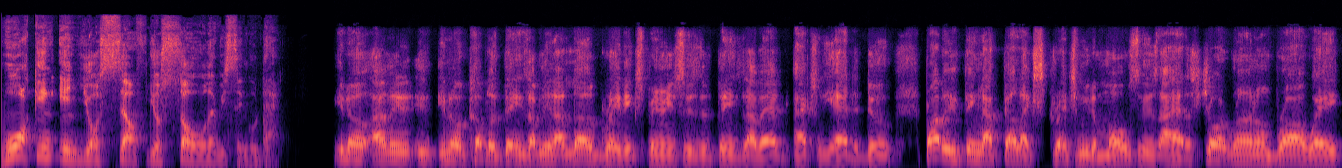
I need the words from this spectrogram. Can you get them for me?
walking in yourself, your soul every single day? You know, I mean, you know, a couple of things. I mean, I love great experiences and things I've had, actually had to do. Probably the thing that I felt like stretched me the most is I had a short run on Broadway.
